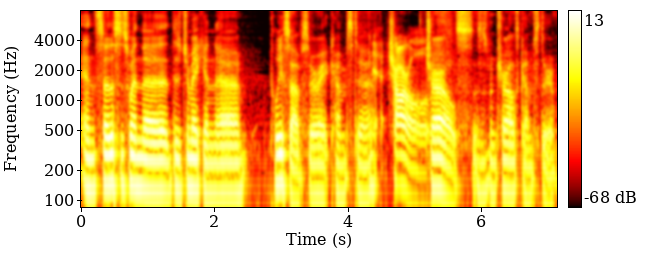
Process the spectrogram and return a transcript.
and so this is when the the Jamaican uh, police officer right comes to Yeah, Charles. Charles. This is when Charles comes through.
